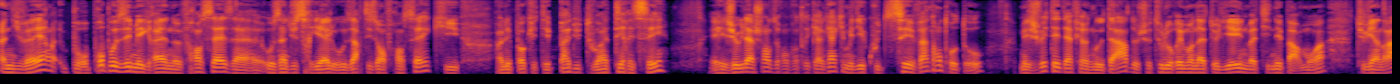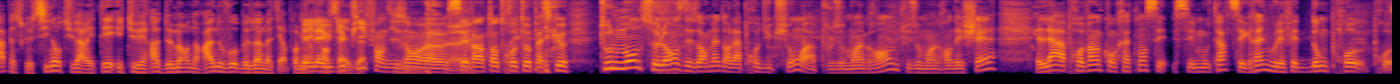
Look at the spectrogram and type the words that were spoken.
un hiver pour proposer mes graines françaises à- aux industriels, aux artisans français qui, à l'époque, n'étaient pas du tout intéressés. Et j'ai eu la chance de rencontrer quelqu'un qui m'a dit, écoute, c'est 20 ans trop tôt, mais je vais t'aider à faire une moutarde, je te louerai mon atelier une matinée par mois, tu viendras parce que sinon tu vas arrêter et tu verras, demain on aura à nouveau besoin de matière Mais première il a eu du pif en disant euh, c'est 20 ans trop tôt parce que tout le monde se lance désormais dans la production à plus ou moins grande, plus ou moins grande échelle. Là, à Provins, concrètement, ces, ces moutardes, ces graines, vous les faites donc pro, pro,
